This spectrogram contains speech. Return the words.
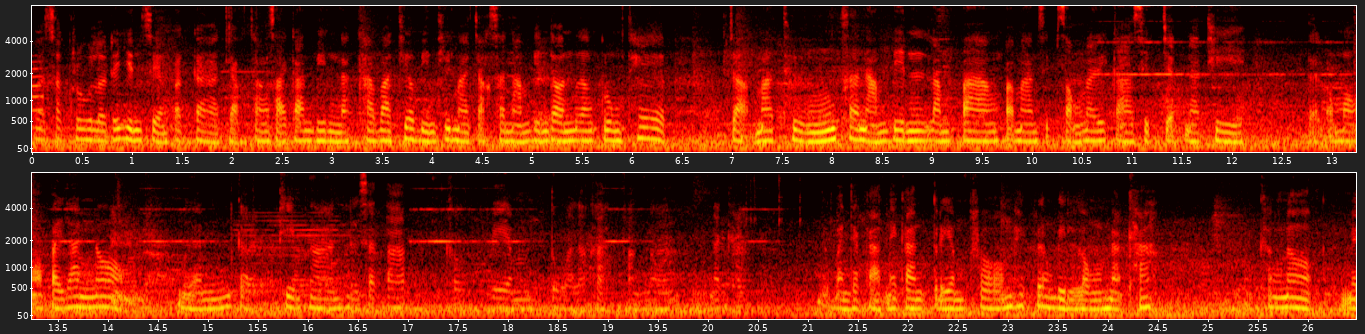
เมื่อสักครู่เราได้ยินเสียงประกาศจากทางสายการบินนะคะว่าเที่ยวบินที่มาจากสนามบินดอนเมืองกรุงเทพ จะมาถึงสนามบินลำปางประมาณ 12นาฬิกา17 นาที แต่เรามองออกไปด้านนอก เหมือนกับทีมงานหรือสตาฟเขาเตรียมตัวแล้วค่ะฝั่งโน้นนะคะดูบรรยากาศในการเตรียมพร้อมให้เครื่องบินลงนะคะ ข้างนอกเห็นไหม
